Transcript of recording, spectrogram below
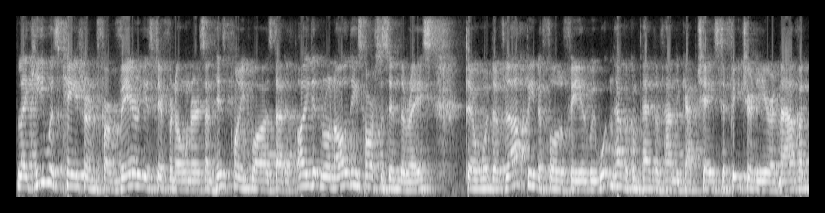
like he was catering for various different owners, and his point was that if I didn't run all these horses in the race, there would have not been a full field. We wouldn't have a competitive handicap chase to feature the year at Navan,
